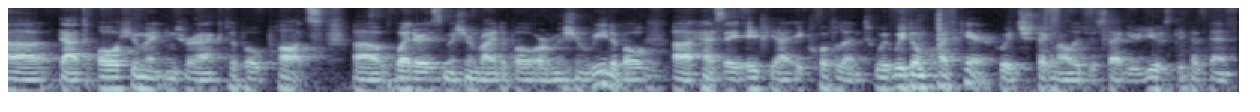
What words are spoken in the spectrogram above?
uh, that all human interactable parts, uh, whether it's machine writable or machine readable, uh, has a API equivalent. We, we don't quite care which technology stack you use because then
